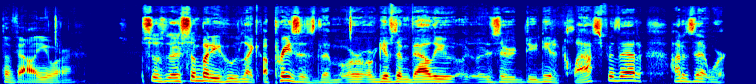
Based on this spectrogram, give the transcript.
the value or So there's somebody who like appraises them or, or gives them value. Is there? Do you need a class for that? How does that work?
